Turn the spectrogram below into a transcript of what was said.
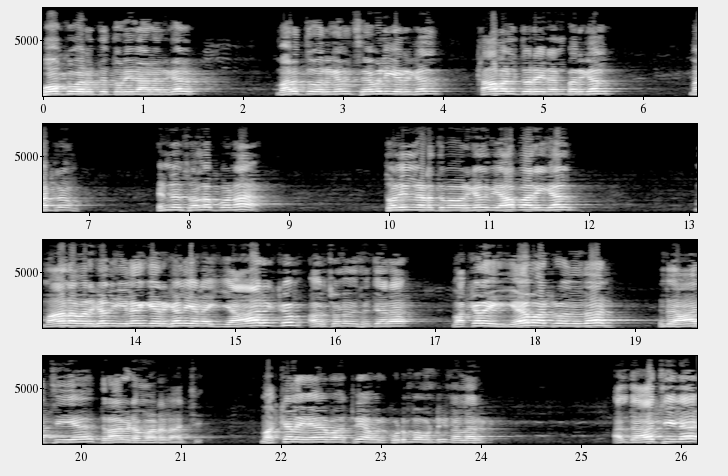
போக்குவரத்து தொழிலாளர்கள் மருத்துவர்கள் செவிலியர்கள் காவல்துறை நண்பர்கள் மற்றும் இன்னும் சொல்ல போனா தொழில் நடத்துபவர்கள் வியாபாரிகள் மாணவர்கள் இளைஞர்கள் என யாருக்கும் அவர் சொன்னது செஞ்சாரா? மக்களை ஏமாற்றுவதுதான் இந்த ஆட்சிய திராவிட மாடல் ஆட்சி. மக்களை ஏமாற்றி அவர் குடும்பம் ஒன்றி நல்லா இருக்கு. அந்த ஆட்சியில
